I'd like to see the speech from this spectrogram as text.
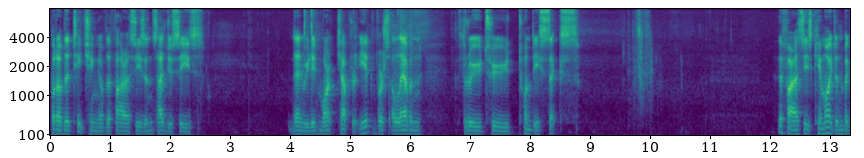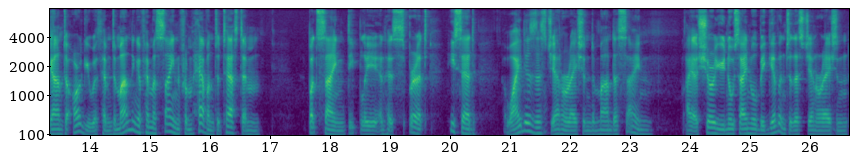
but of the teaching of the Pharisees and Sadducees. Then we read Mark chapter 8, verse 11 through to 26. The Pharisees came out and began to argue with him, demanding of him a sign from heaven to test him. But sighing deeply in his spirit, he said, Why does this generation demand a sign? I assure you, no sign will be given to this generation.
